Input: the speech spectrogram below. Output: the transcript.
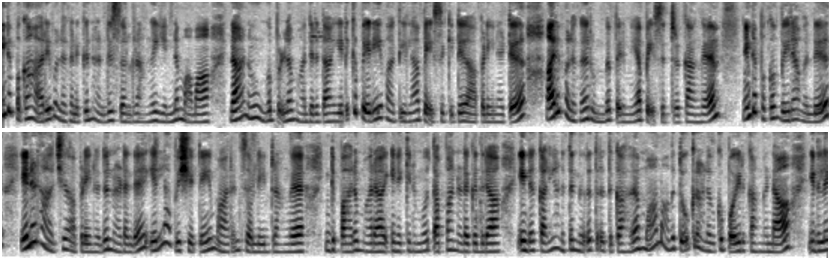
இந்த பக்கம் அறிவழகனுக்கு நன்றி சொல்கிறாங்க என்ன மாமா நானும் உங்கள் பிள்ளை மாதிரி தான் எதுக்கு பெரிய வார்த்தையெல்லாம் பேசிக்கிட்டு அப்படின்னுட்டு அறிவழகன் ரொம்ப பெருமையாக பேசிகிட்ருக்காங்க இருக்காங்க. இந்த பக்கம் வீரா வந்து என்னடா ஆச்சு? அப்படின்றதும் நடந்த எல்லா விஷயத்தையும் மாறன்னு சொல்லிடுறாங்க. இங்கே பாரு மாறா எனக்கு என்னமோ தப்பாக நடக்குதுடா. இந்த கல்யாணத்தை நிறுத்துறதுக்காக மாமாவை தூக்குற அளவுக்கு போயிருக்காங்கன்னா இதில்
